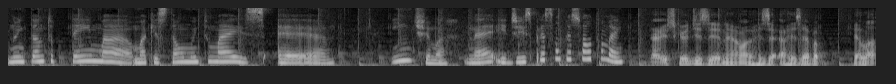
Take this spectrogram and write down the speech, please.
No entanto, tem uma, uma questão muito mais é, íntima, né? E de expressão pessoal também. É isso que eu ia dizer, né? A reserva ela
